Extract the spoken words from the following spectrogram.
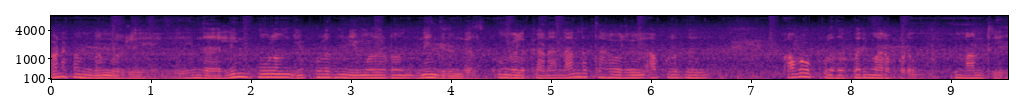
வணக்கம் நண்பர்களே. இந்த லிங்க் மூலம் எப்பொழுதும் எம்மதுடன் இணைந்திருங்கள். உங்களுக்கான நல்ல தகவல்கள் அப்பொழுது அவ்வப்பொழுது பரிமாறப்படும். நன்றி.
